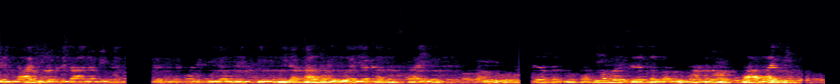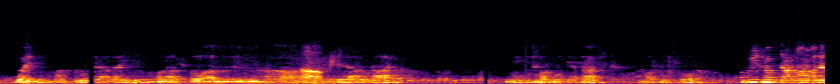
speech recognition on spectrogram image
لله رب العالمين مالك يوم الدين إياك نعبد وإياك نستعين اهدنا الصراط المستقيم صراط الذين أنعمت عليهم غير المغضوب عليهم ولا الضالين آمين। يا الله তুমি সর্বজ্ঞাতা সর্বজ্ঞ তুমি সব জানো আমাদের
